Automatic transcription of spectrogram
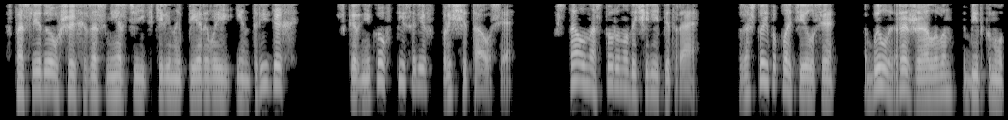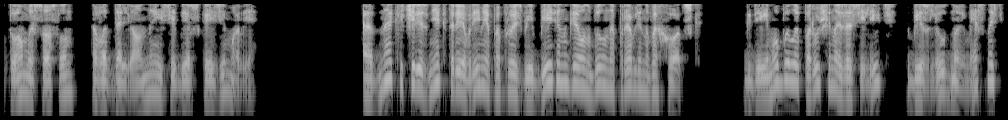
В последовавших за смертью Екатерины I интригах Скорняков-Писарев просчитался, встал на сторону дочерей Петра, за что и поплатился, был разжалован, бит кнутом и сослан в отдаленное сибирское зимовье. Однако через некоторое время по просьбе Беринга он был направлен в Охотск, где ему было поручено заселить безлюдную местность,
